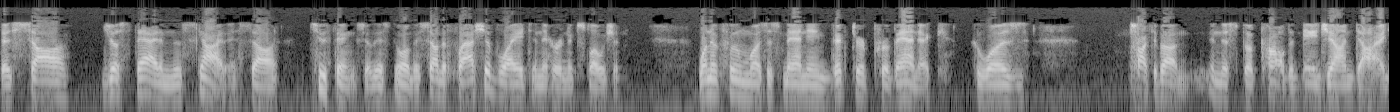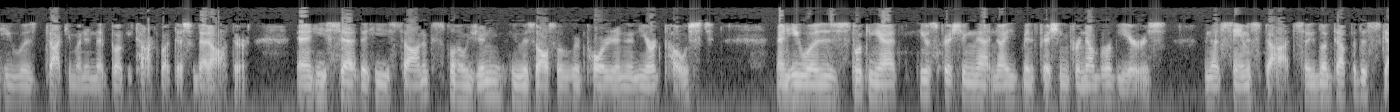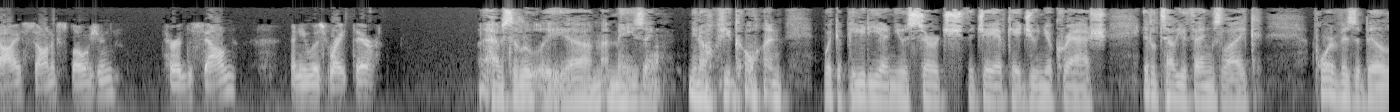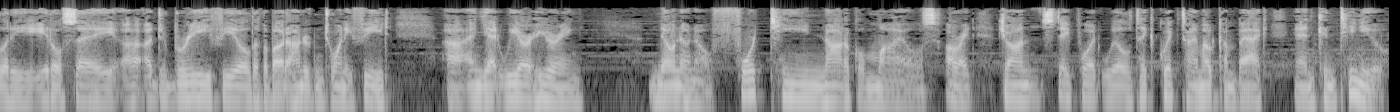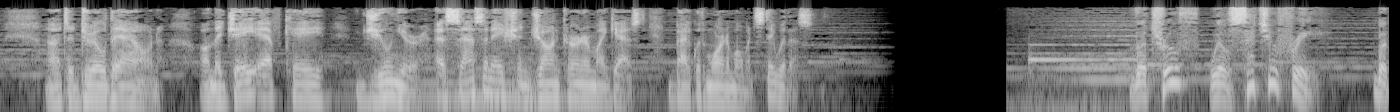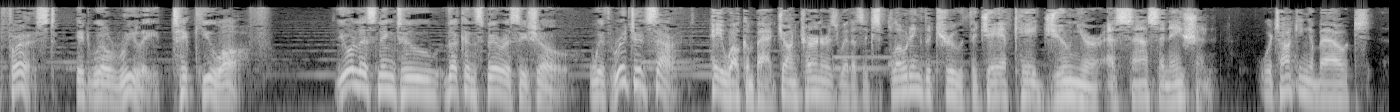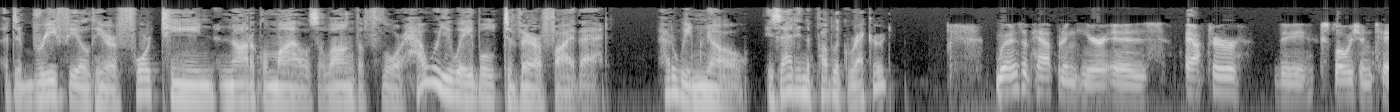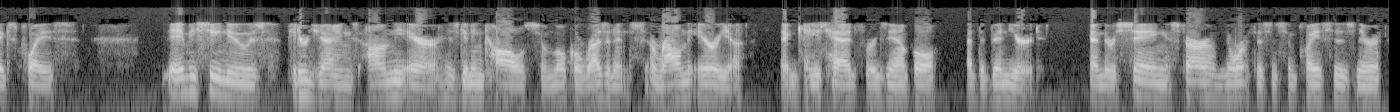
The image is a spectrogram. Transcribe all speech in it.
that saw just that in the sky. They saw two things. So they, well, they saw the flash of light and they heard an explosion. One of whom was this man named Victor Pribanic, who was talked about in this book called The Day John Died. He was documented in that book. He talked about this with that author. And he said that he saw an explosion. He was also reported in the New York Post. And he was looking at, he was fishing that night. He'd been fishing for a number of years in that same spot. So he looked up at the sky, saw an explosion, heard the sound, and he was right there. Absolutely um, amazing. You know, if you go on Wikipedia and you search the JFK Jr. crash, it'll tell you things like poor visibility. It'll say uh, a debris field of about 120 feet, uh, and yet we are hearing no, no, no. 14 nautical miles. All right, John, stay put. We'll take a quick time out, come back, and continue uh, to drill down on the JFK Jr. assassination. John Koerner, my guest. Back with more in a moment. Stay with us. The truth will set you free. But first, it will really tick you off. You're listening to The Conspiracy Show with Richard Syrett. Hey, welcome back. John Koerner is with us, exploding the truth, the JFK Jr. assassination. We're talking about a debris field here, 14 nautical miles along the floor. How were you able to verify that? How do we know? Is that in the public record? What ends up happening here is after the explosion takes place, ABC News, Peter Jennings on the air is getting calls from local residents around the area at Gay's Head, for example, at the Vineyard. And they're saying as far north as in some places they're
